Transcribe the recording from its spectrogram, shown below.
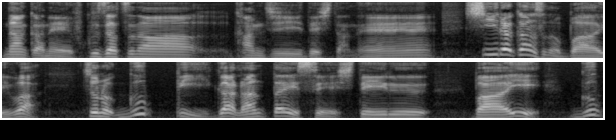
なんかね複雑な感じでしたね。シーラカンスの場合はそのグッピーが卵体生している場合グッ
